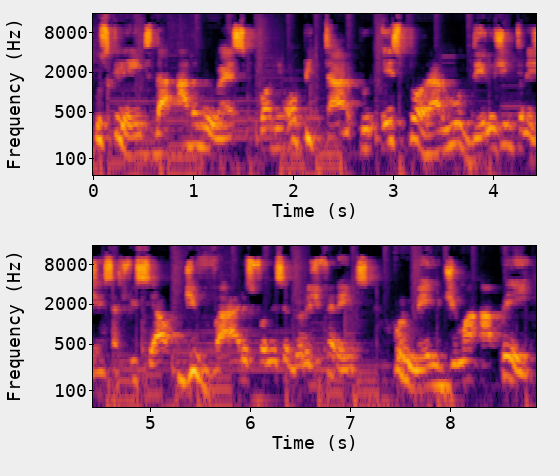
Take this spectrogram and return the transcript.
os clientes da AWS podem optar por explorar modelos de inteligência artificial de vários fornecedores diferentes por meio de uma API.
